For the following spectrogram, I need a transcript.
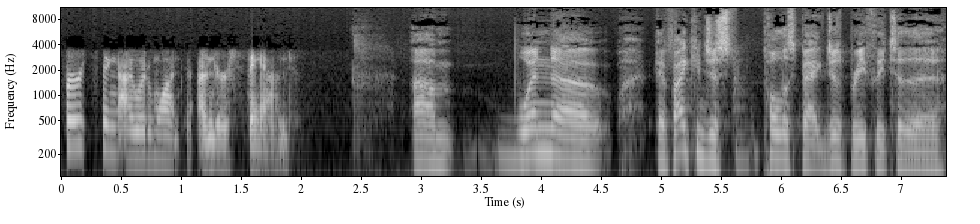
first thing I would want to understand. Um, when uh, if I can just pull us back just briefly to the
